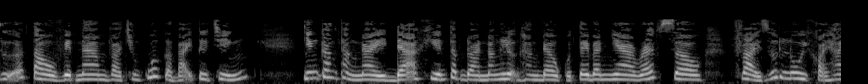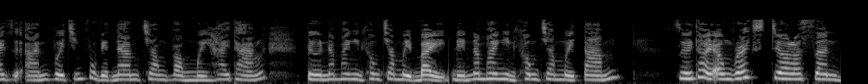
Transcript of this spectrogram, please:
giữa tàu Việt Nam và Trung Quốc ở bãi tư chính. Những căng thẳng này đã khiến tập đoàn năng lượng hàng đầu của Tây Ban Nha Repsol phải rút lui khỏi hai dự án với chính phủ Việt Nam trong vòng 12 tháng, từ năm 2017 đến năm 2018. Dưới thời ông Rex Tillerson,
